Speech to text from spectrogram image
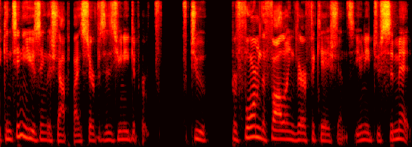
To continue using the Shopify services, you need to, to perform the following verifications. You need to submit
